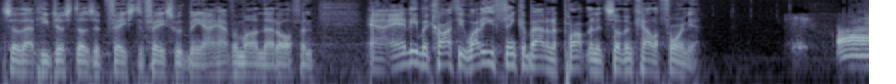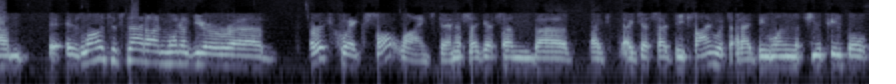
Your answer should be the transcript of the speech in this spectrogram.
so that he just does it face to face with me. I have him on that often. Uh, Andy McCarthy, what do you think about an apartment in Southern California? Um, as long as it's not on one of your uh, earthquake fault lines, Dennis, I guess I'm. Uh, I, I guess I'd be fine with that. I'd be one of the few people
